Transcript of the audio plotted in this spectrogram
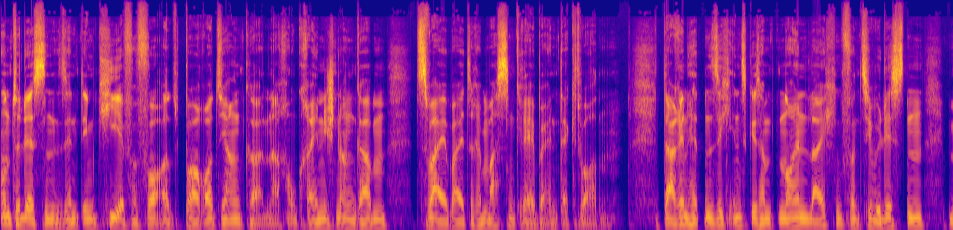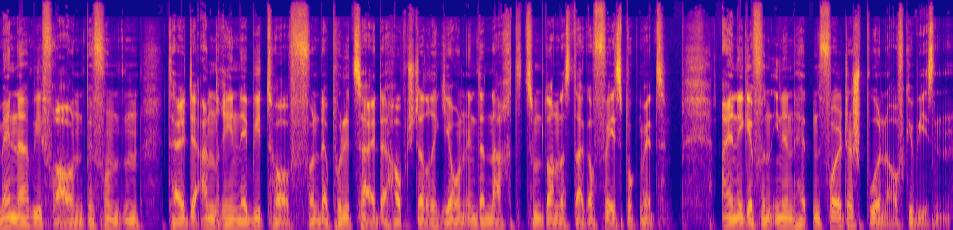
Unterdessen sind im Kiewer Vorort Borodjanka nach ukrainischen Angaben zwei weitere Massengräber entdeckt worden. Darin hätten sich insgesamt neun Leichen von Zivilisten, Männer wie Frauen, befunden, teilte Andrei Nebitov von der Polizei der Hauptstadtregion in der Nacht zum Donnerstag auf Facebook mit. Einige von ihnen hätten Folterspuren aufgewiesen.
